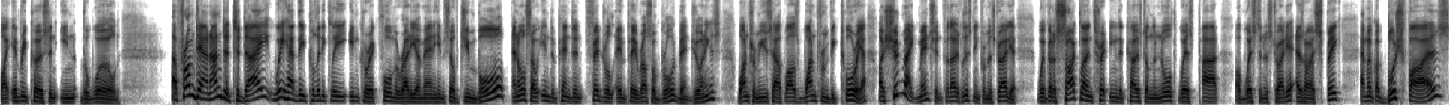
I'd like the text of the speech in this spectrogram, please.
by every person in the world. Uh, from Down Under today, we have the politically incorrect former radio man himself, Jim Ball, and also independent federal MP Russell Broadbent joining us, one from New South Wales, one from Victoria. I should make mention for those listening from Australia, we've got a cyclone threatening the coast on the northwest part of Western Australia as I speak, and we've got bushfires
